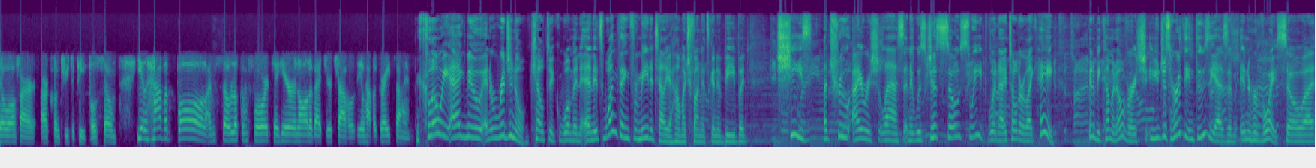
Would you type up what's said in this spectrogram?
show off our, our country to people. So you'll have a ball. I'm so looking forward to hearing all about your travels. You'll have a great time. Chloe Agnew, an original Celtic woman. And it's one thing for me to tell you how much fun it's going to be, but she's a true Irish lass, and it was just so sweet when I told her, like, "Hey, I'm going to be coming over." She, you just heard the enthusiasm in her voice. So uh,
